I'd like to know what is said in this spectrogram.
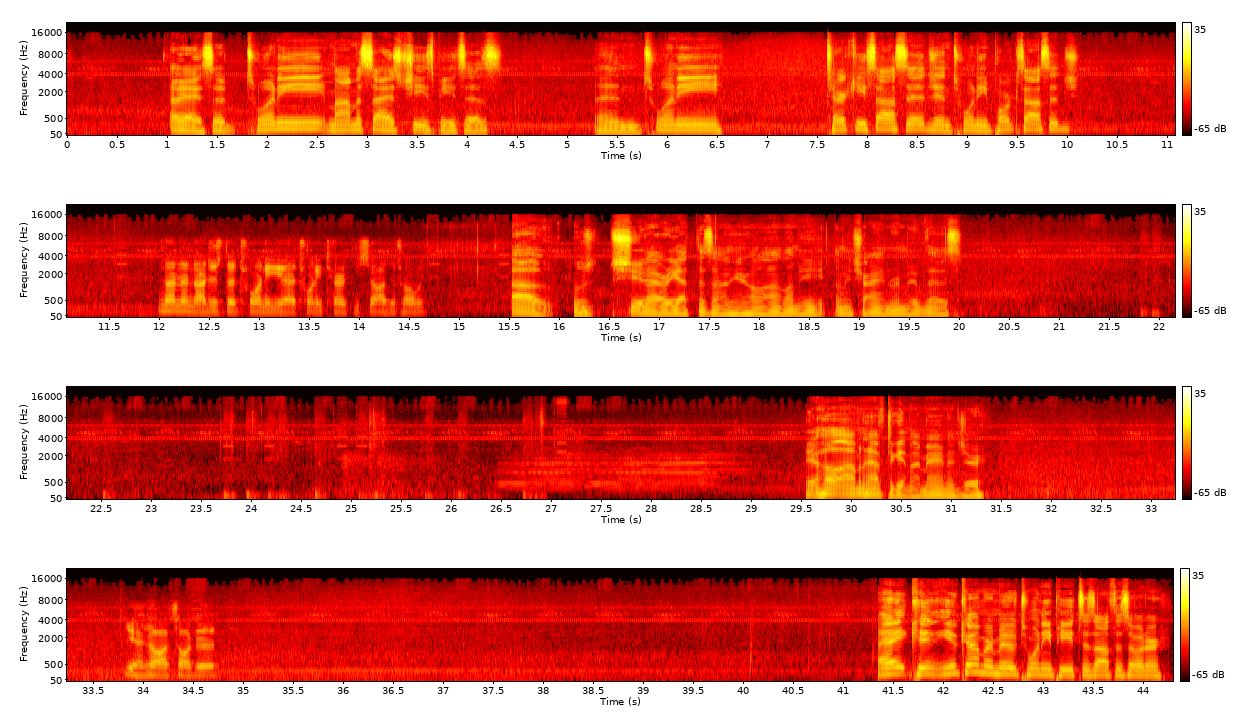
Okay, so 20 mama sized cheese pizzas, and 20 turkey sausage, and 20 pork sausage. No, no, no, just the 20, uh, 20 turkey sausage, homie. Oh, well, shoot! I already got this on here. Hold on, let me let me try and remove those. Yeah, hold on, I'm gonna have to get my manager. Yeah, no, it's all good. Hey, can you come remove 20 pizzas off this order?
